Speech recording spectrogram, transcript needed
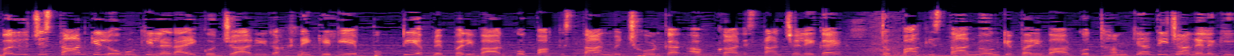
बलूचिस्तान के लोगों की लड़ाई को जारी रखने के लिए बुक्टी अपने परिवार को पाकिस्तान में छोड़कर अफ़गानिस्तान चले गए। तो पाकिस्तान में उनके परिवार को धमकियाँ दी जाने लगी।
